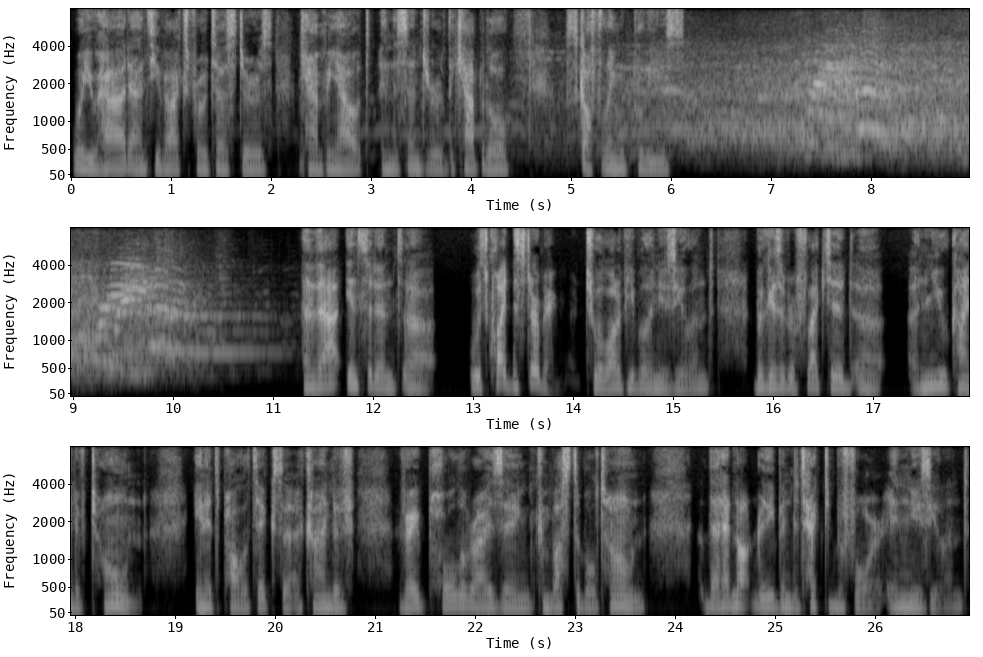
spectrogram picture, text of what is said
where you had anti vax protesters camping out in the center of the capital, scuffling with police. And that incident uh, was quite disturbing to a lot of people in New Zealand because it reflected uh, a new kind of tone in its politics, a, kind of very polarizing, combustible tone that had not really been detected before in New Zealand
